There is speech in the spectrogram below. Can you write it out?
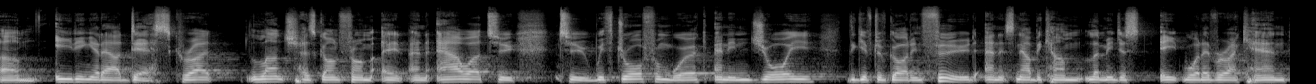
um, eating at our desk, right? Lunch has gone from a, an hour to to withdraw from work and enjoy the gift of God in food, and it's now become let me just eat whatever I can,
